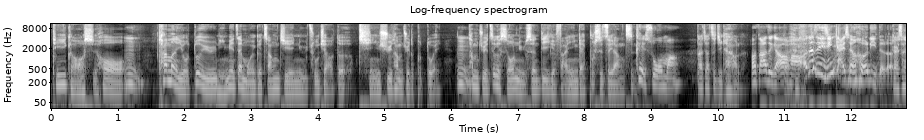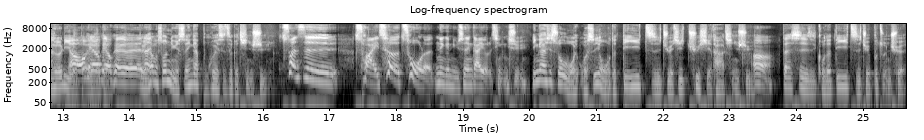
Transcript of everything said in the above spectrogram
第一稿的时候，嗯，他们有对于里面在某一个章节女主角的情绪，他们觉得不对，嗯，他们觉得这个时候女生第一个反应应该不是这样子，可以说吗？大家自己看好了哦，大家自己看哦，好，但是已经改成合理的了，改成合理的。OK OK OK，对对，他们说女生应该不会是这个情绪，算是揣测错了那个女生该有的情绪。应该是说我我是用我的第一直觉去去写她的情绪，嗯，但是我的第一直觉不准确。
